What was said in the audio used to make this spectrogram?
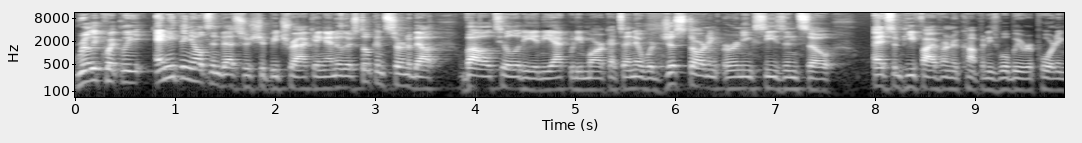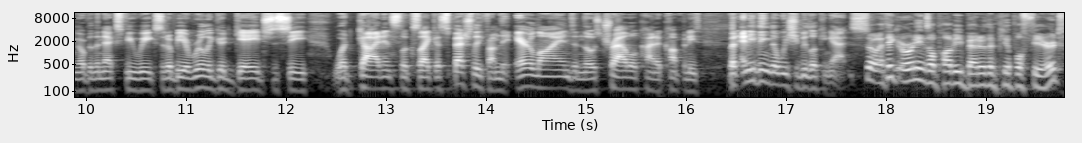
Really quickly, anything else investors should be tracking? I know there's still concern about volatility in the equity markets. I know we're just starting earnings season, so S&P 500 companies will be reporting over the next few weeks. It'll be a really good gauge to see what guidance looks like, especially from the airlines and those travel kind of companies. But anything that we should be looking at? So I think earnings will probably be better than people feared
